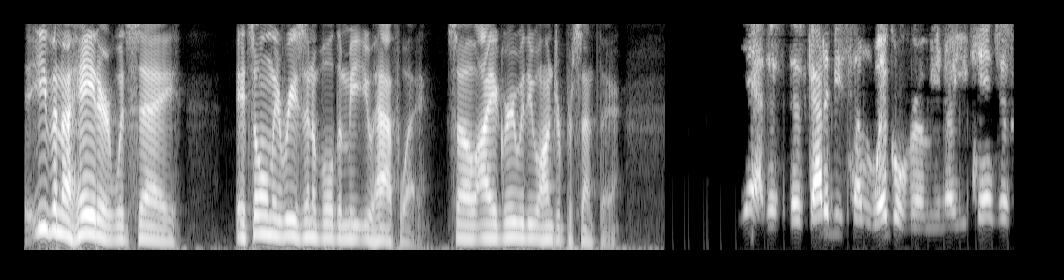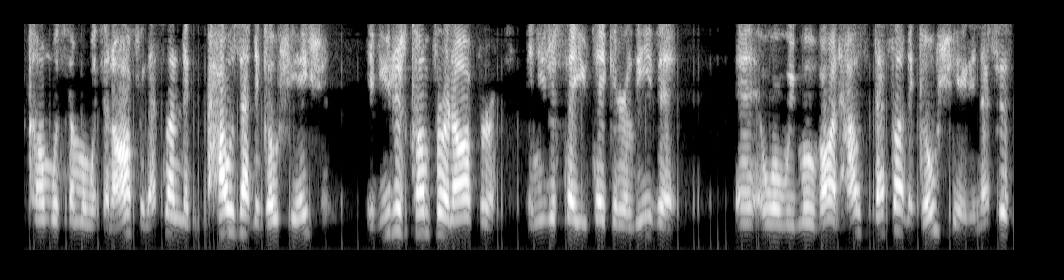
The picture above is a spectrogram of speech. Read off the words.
even a hater would say it's only reasonable to meet you halfway. So I agree with you 100% there. Yeah, there's there's got to be some wiggle room. You know, you can't just come with someone with an offer. That's not how is that negotiation? If you just come for an offer and you just say you take it or leave it, and, eh, or we move on, how's that's not negotiating? That's just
